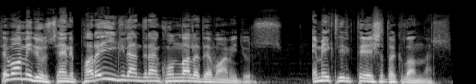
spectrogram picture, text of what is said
Devam ediyoruz. Yani parayı ilgilendiren konularla devam ediyoruz. Emeklilikte yaşa takılanlar.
